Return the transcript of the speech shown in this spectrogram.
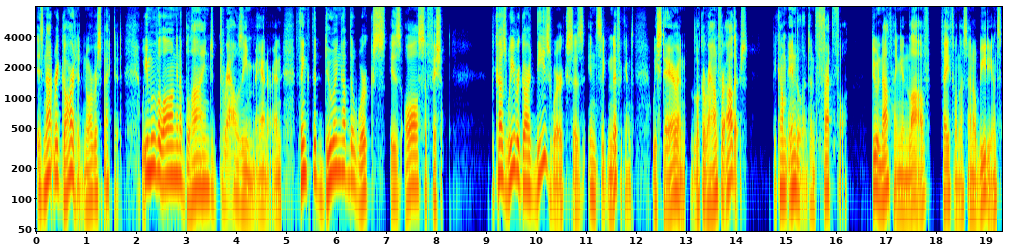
is not regarded nor respected. We move along in a blind, drowsy manner, and think the doing of the works is all sufficient. Because we regard these works as insignificant, we stare and look around for others, become indolent and fretful, do nothing in love, faithfulness, and obedience,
